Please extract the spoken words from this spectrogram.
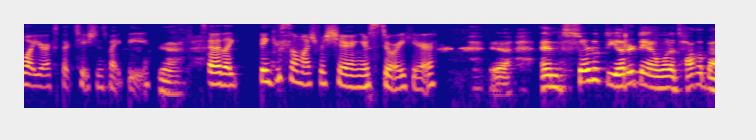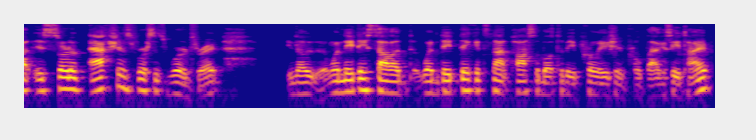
what your expectations might be Yeah. so like thank you so much for sharing your story here Yeah. And sort of the other thing I want to talk about is sort of actions versus words, right? You know, when they think solid, when they think it's not possible to be pro Asian, pro black at the same time,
